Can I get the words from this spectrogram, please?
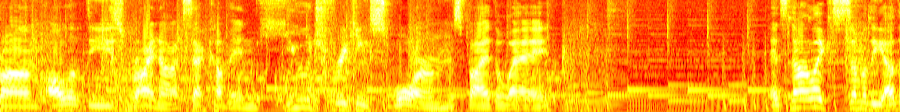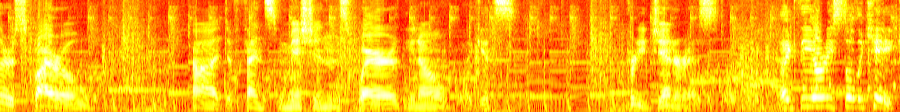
from all of these Rhynocs that come in huge freaking swarms, by the way. It's not like some of the other Spyro uh, defense missions where, you know, like it's pretty generous. Like, they already stole the cake.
